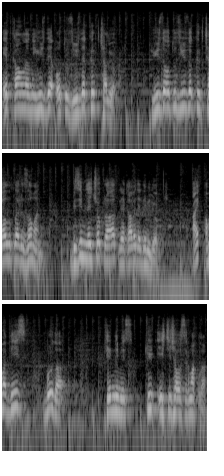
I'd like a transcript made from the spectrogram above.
et kalınlığını yüzde otuz, yüzde kırk çalıyorlar. Yüzde otuz, yüzde kırk çaldıkları zaman bizimle çok rahat rekabet edebiliyorlar. Ama biz burada kendimiz Türk işçi çalıştırmakla,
